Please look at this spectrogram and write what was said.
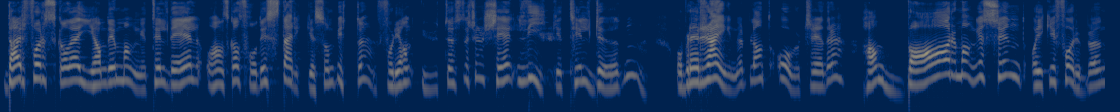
Derfor skal jeg gi ham de mange til del, og han skal få de sterke som bytte, fordi han utøste sin sjel like til døden og ble regnet blant overtredere. Han bar mange synd og gikk i forbønn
